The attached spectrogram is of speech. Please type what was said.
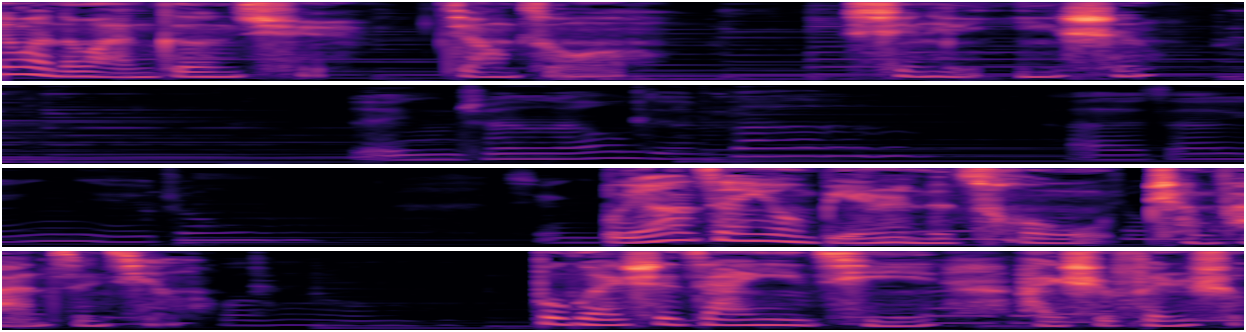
今晚的晚歌曲叫做《心理医生》。凌晨两点半。不要再用别人的错误惩罚自己了。不管是在一起还是分手，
